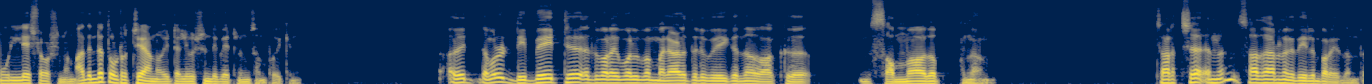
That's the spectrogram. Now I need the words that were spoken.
മൂല്യശോഷണം അതിന്റെ തുടർച്ചയാണോ ഈ ടെലിവിഷൻ ഡിബേറ്റിലും സംഭവിക്കുന്നത്? അത് നമ്മൾ ഡിബേറ്റ് എന്ന് പറയുമ്പോൾ മലയാളത്തിൽ ഉപയോഗിക്കുന്ന വാക്ക് സംവാദം എന്നാണ്. ചർച്ച എന്ന് സാധാരണഗതിയിലും പറയുന്നുണ്ട്.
